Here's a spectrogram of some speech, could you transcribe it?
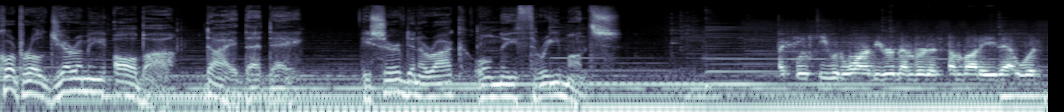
Corporal Jeremy Allbaugh died that day. He served in Iraq only three months. I think he would want to be remembered as somebody that would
